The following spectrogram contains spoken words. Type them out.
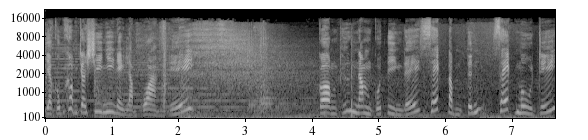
Và cũng không cho si nhi này làm hoàng đế con thứ năm của tiền đế Xét tâm tính, xét mưu trí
